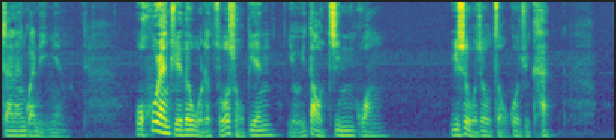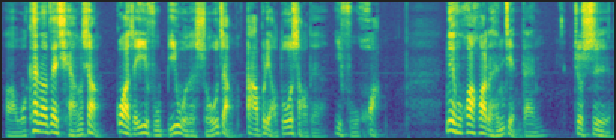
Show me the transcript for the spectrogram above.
展览馆里面，我忽然觉得我的左手边有一道金光，于是我就走过去看，啊，我看到在墙上挂着一幅比我的手掌大不了多少的一幅画，那幅画画的很简单，就是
